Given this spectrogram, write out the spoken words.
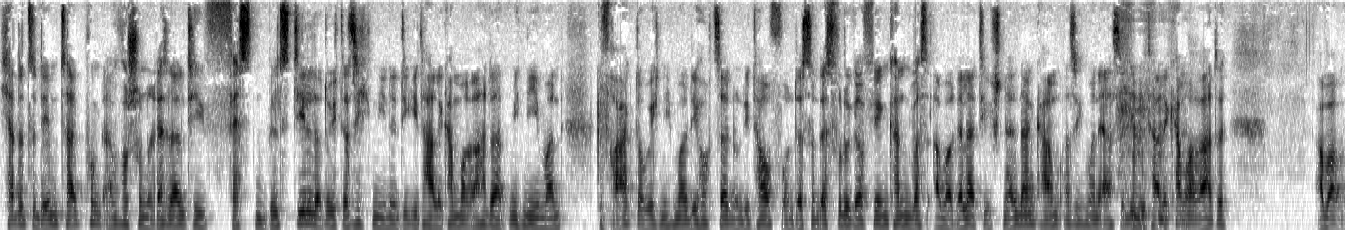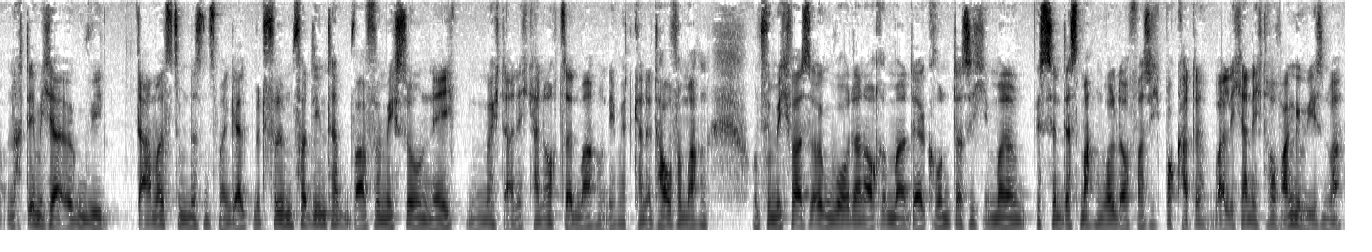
ich hatte zu dem Zeitpunkt einfach schon einen relativ festen Bildstil. Dadurch, dass ich nie eine digitale Kamera hatte, hat mich nie jemand gefragt, ob ich nicht mal die Hochzeit und die Taufe und das und das fotografieren kann, was aber relativ schnell dann kam, als ich meine erste digitale Kamera hatte. Aber nachdem ich ja irgendwie damals zumindest mein Geld mit Filmen verdient habe, war für mich so, nee, ich möchte eigentlich keine Hochzeit machen und ich möchte keine Taufe machen. Und für mich war es irgendwo dann auch immer der Grund, dass ich immer ein bisschen das machen wollte, auf was ich Bock hatte, weil ich ja nicht darauf angewiesen war.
